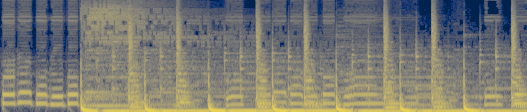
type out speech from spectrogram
Ba-da-ba-da-ba-ba.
